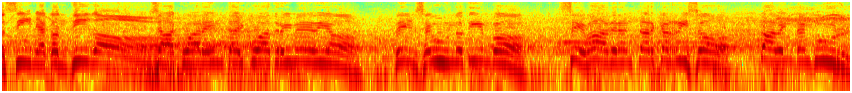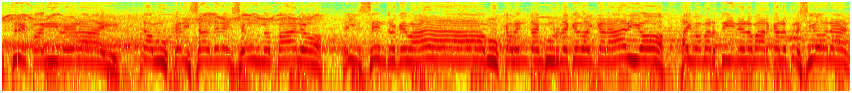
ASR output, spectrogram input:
Cocina contigo. Ya 44 y medio del segundo tiempo. Se va a adelantar Carrizo. Va Bentancur. Trepa Aguirre Garay. La busca Lizalde en el segundo palo. El centro que va. Busca Bentancur. Le quedó al canario. Ahí va Martínez. Lo marca, lo presionan.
